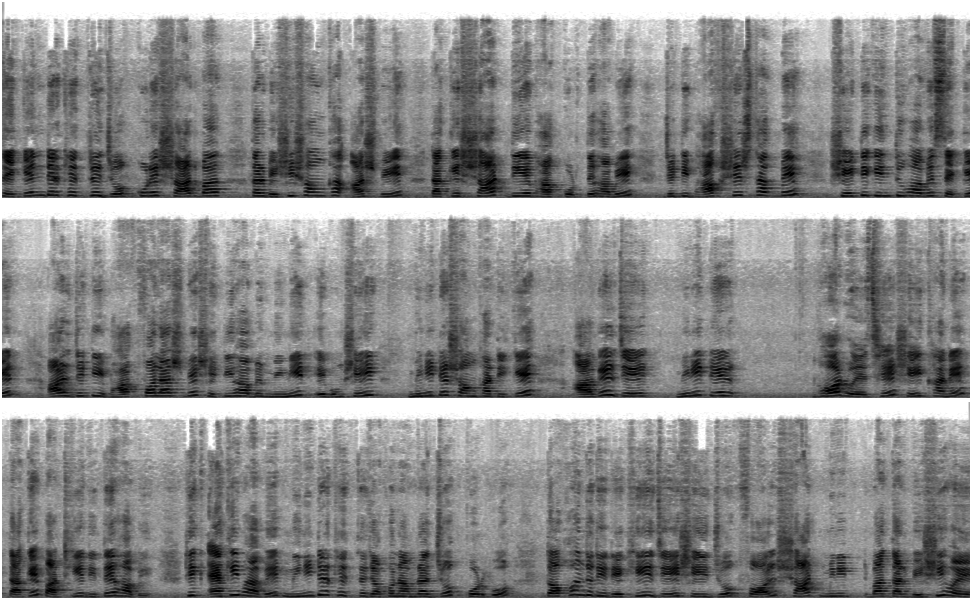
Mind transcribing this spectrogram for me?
সেকেন্ডের ক্ষেত্রে যোগ করে ষাট বা তার বেশি সংখ্যা আসবে, তাকে ষাট দিয়ে ভাগ করতে হবে। যেটি ভাগ শেষ থাকবে, সেটি কিন্তু হবে সেকেন্ড। আর যেটি ভাগফল আসবে, সেটি হবে মিনিট এবং সেই মিনিটের সংখ্যাটিকে আগে যে মিনিটের ঘর রয়েছে, সেইখানে তাকে পাঠিয়ে দিতে হবে। ঠিক একইভাবে মিনিটের ক্ষেত্রে যখন আমরা যোগ করব, তখন যদি দেখি যে সেই যোগ ফল ষাট মিনিট বা তার বেশি হয়ে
